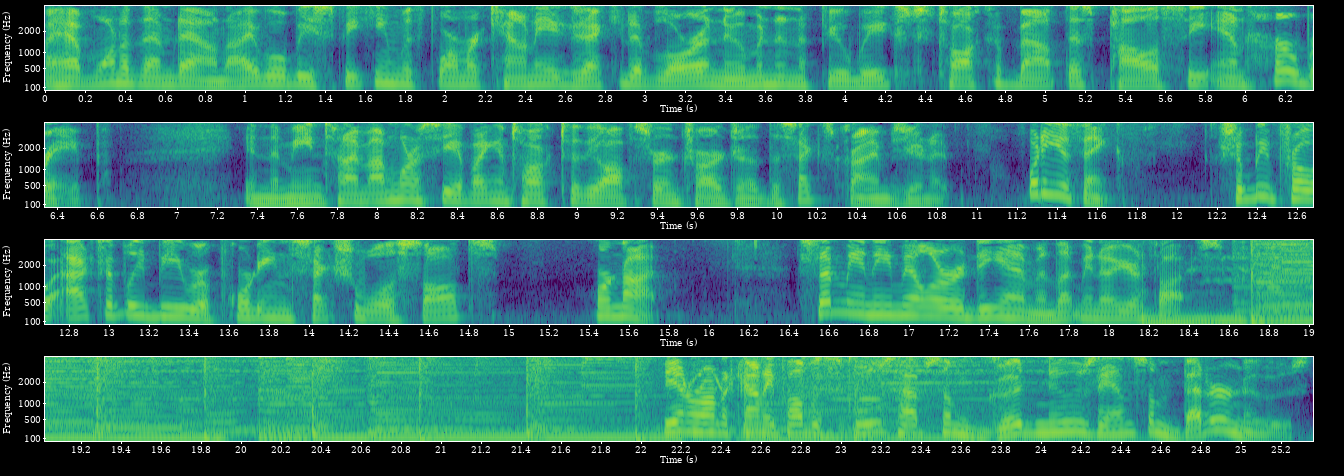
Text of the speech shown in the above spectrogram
I have one of them down. I will be speaking with former county executive Laura Neuman in a few weeks to talk about this policy and her rape. In the meantime, I'm going to see if I can talk to the officer in charge of the sex crimes unit. What do you think? Should we proactively be reporting sexual assaults or not? Send me an email or a DM and let me know your thoughts. The Anne Arundel County Public Schools have some good news and some better news.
